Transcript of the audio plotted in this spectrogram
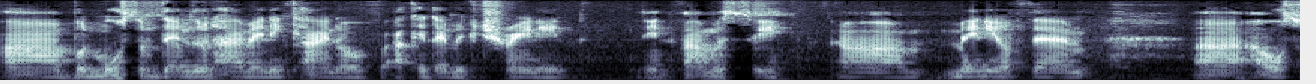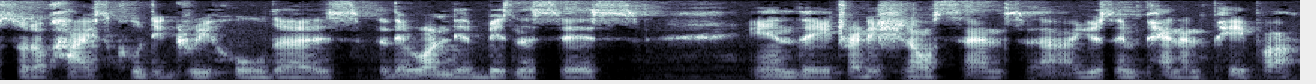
Uh, but most of them don't have any kind of academic training in pharmacy. Um, many of them uh, also sort of high school degree holders. They run their businesses in the traditional sense uh, using pen and paper.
